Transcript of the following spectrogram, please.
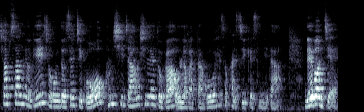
협상력이 조금 더 세지고 시장 신뢰도가 올라갔다고 해석할 수 있겠습니다. 네 번째,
